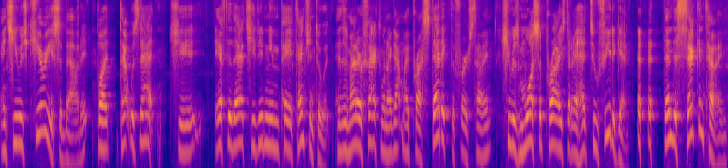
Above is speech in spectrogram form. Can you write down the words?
and she was curious about it, but that was that. She after that she didn't even pay attention to it. As a matter of fact, when I got my prosthetic the first time, she was more surprised that I had 2 feet again. then the second time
